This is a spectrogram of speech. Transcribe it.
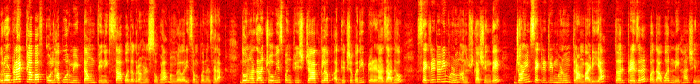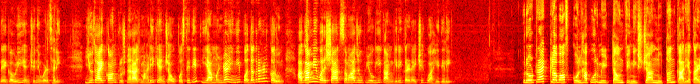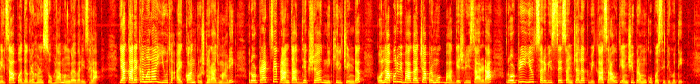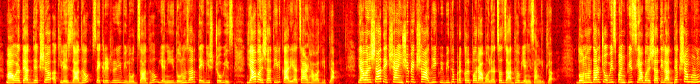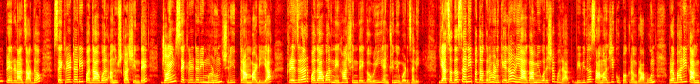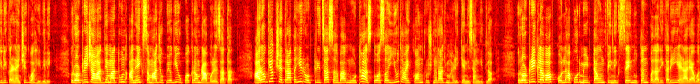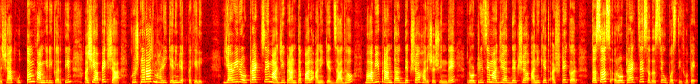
Rotaract club of Kolhapur mid town फिनिक्सचा पदग्रहण सोहळा मंगळवारी संपन्न झाला. दोन हजार चोवीस पंचवीसच्या क्लब अध्यक्षपदी प्रेरणा जाधव सेक्रेटरी म्हणून अनुष्का शिंदे जॉईंट सेक्रेटरी म्हणून त्रांबाडिया तर ट्रेझरर पदावर नेहा शिंदे गवळी यांची निवड झाली. युथ आयकॉन कृष्णराज महाडिक यांच्या उपस्थितीत या मंडळींनी पदग्रहण करून आगामी वर्षात समाजोपयोगी कामगिरी करण्याची ग्वाही दिली. Rotaract club of Kolhapur midtown फिनिक्सच्या नूतन कार्यकारिणीचा पदग्रहण सोहळा मंगळवारी झाला. या कार्यक्रमाला युथ आयकॉन कृष्णराज महाडिक रोटरॅकचे प्रांताध्यक्ष निखिल चिंडक कोल्हापूर विभागाच्या प्रमुख भाग्यश्री सारडा रोटरी युथ सर्व्हिसचे संचालक विकास राऊत यांची प्रमुख उपस्थिती होती. मावळते अध्यक्ष अखिलेश जाधव सेक्रेटरी विनोद जाधव यांनी दोन हजार तेवीस चोवीस या वर्षातील कार्याचा आढावा घेतला. या वर्षात एकशे ऐंशीपेक्षा अधिक विविध प्रकल्प राबवल्याचं जाधव यांनी सांगितलं. दोन हजार चोवीस पंचवीस या वर्षातील अध्यक्षा म्हणून प्रेरणा जाधव सेक्रेटरी पदावर अनुष्का शिंदे जॉईंट सेक्रेटरी म्हणून श्री त्रांबाडिया ट्रेझरर पदावर नेहा शिंदे गवळी यांची निवड झाली. या सदस्यांनी पदग्रहण केलं आणि आगामी वर्षभरात विविध सामाजिक उपक्रम राबवून प्रभारी कामगिरी करण्याची ग्वाही दिली. रोटरीच्या माध्यमातून अनेक समाजोपयोगी उपक्रम राबवले जातात. आरोग्य क्षेत्रातही रोटरीचा सहभाग मोठा असतो असं युथ आयकॉन कृष्णराज महाडिक यांनी सांगितलं. Rotary club of Kolhapur mid town फिनिक्सचे नूतन पदाधिकारी येणाऱ्या वर्षात उत्तम कामगिरी करतील अशी अपेक्षा कृष्णराज महाडिक यांनी व्यक्त केली. यावेळी रोट्रॅक्टचे माजी प्रांतपाल अनिकेत जाधव भावी प्रांत अध्यक्ष हर्ष शिंदे रोटरीचे माजी अध्यक्ष अनिकेत अष्टेकर तसंच रोटरॅकचे सदस्य उपस्थित होते.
